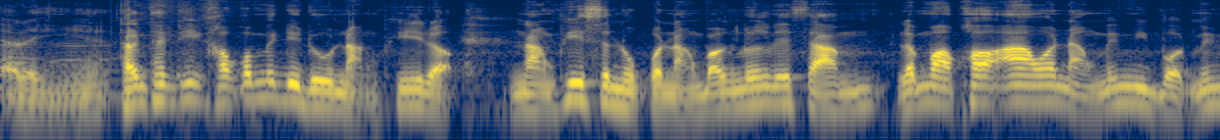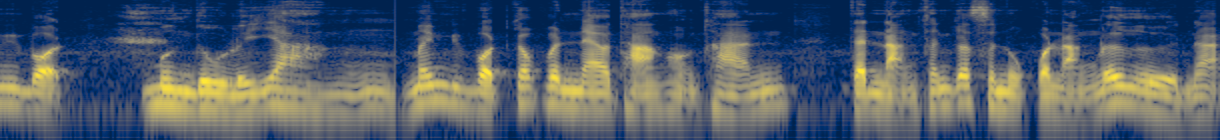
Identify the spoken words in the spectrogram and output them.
อะไรอย่างเงี้ยทั้งทั้งที่เขาก็ไม่ได้ดูหนังพี่หรอกหนังพี่สนุกกว่าหนังบางเรื่องด้วยซ้ำแล้วมาข้ออ้างว่าหนังไม่มีบทไม่มีบท มึงดูหรือยัง ไม่มีบทก็เป็นแนวทางของฉันแต่หนังฉันก็สนุกกว่าหนังเรื่องอื่นน่ะ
